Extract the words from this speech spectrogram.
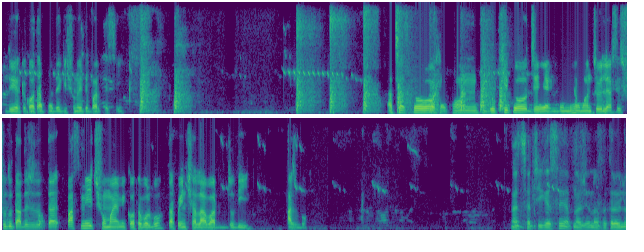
দুই একটা কথা আপনাদেরকে শুনাইতে পারতেছি। আচ্ছা তো এখন দুঃখিত যে একদম মেহমান চলে আসছে শুধু তাদের পাঁচ মিনিট সময় আমি কথা বলব, তারপর ইনশাল্লাহ আবার যদি আসব। আচ্ছা ঠিক আছে। আপনার জন্য অপেক্ষা রইল।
